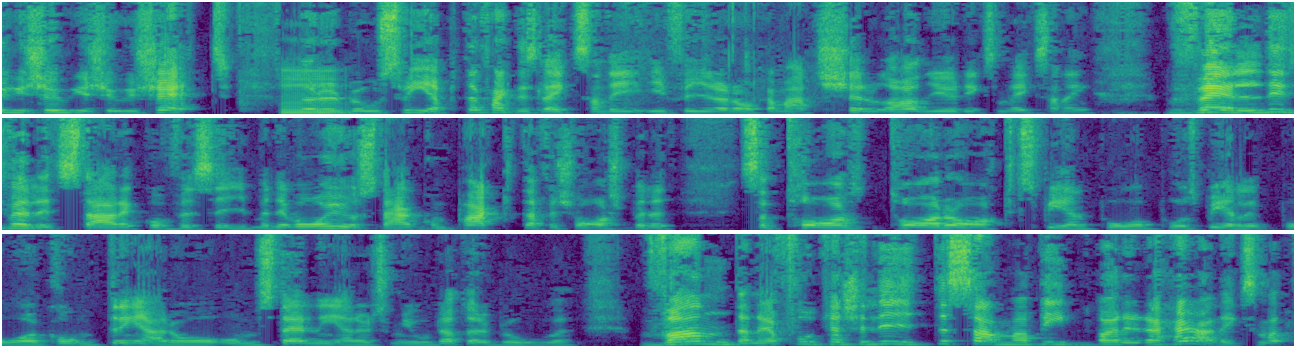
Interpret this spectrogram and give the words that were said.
2020-2021. Mm. Örebro svepte faktiskt Leksand i, i, fyra raka matcher och då hade ju liksom Leksand en väldigt, väldigt stark offensiv. Men det var just det här kompakta försvarsspelet, så ta, ta rakt spel på, på, spel på kontringar och omställningar som gjorde att Örebro vann den. Jag får kanske lite samma vibbar i det här, liksom att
